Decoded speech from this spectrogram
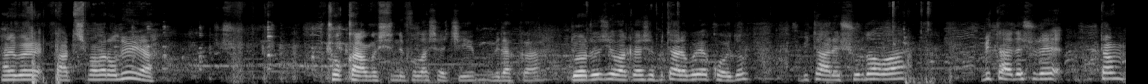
Hani böyle tartışmalar oluyor ya. Çok karanlık şimdi flash açayım. Bir dakika. Gördüğünüz gibi arkadaşlar bir tane buraya koydum. Bir tane şurada var. Bir tane de şuraya tam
